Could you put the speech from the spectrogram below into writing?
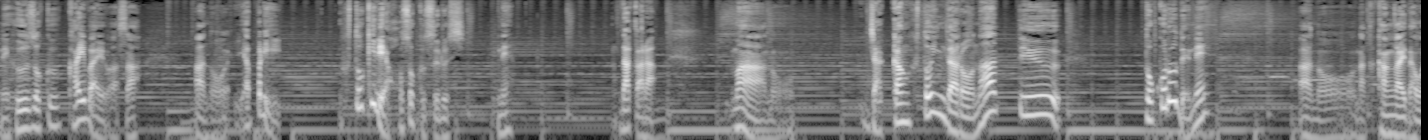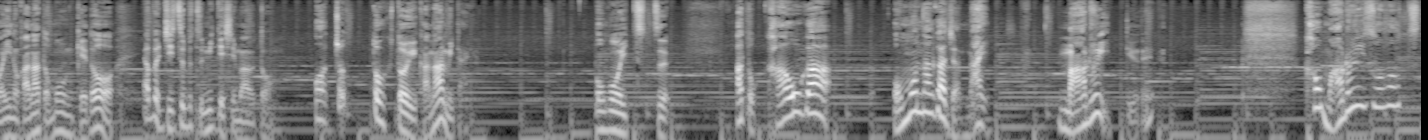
ね、風俗界隈はさ、あの、やっぱり、太けりゃ細くするし、ね。だから、まああの、若干太いんだろうなっていうところでね、あの、なんか考えた方がいいのかなと思うけど、やっぱり実物見てしまうと、あ、ちょっと太いかなみたいな。思いつつ、あと顔が面長じゃない。丸いっていうね。顔丸いぞ、つっ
